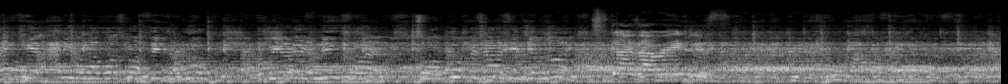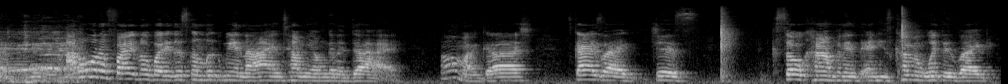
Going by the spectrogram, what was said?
and kill anyone that was not fit to rule. But we are fight nobody that's gonna look me in the eye and tell me I'm gonna die. Oh my gosh, this guy's like just so confident and he's coming with it like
